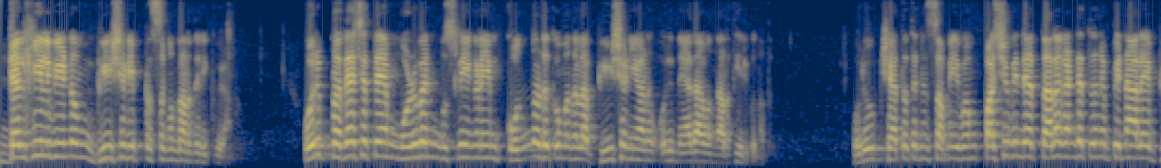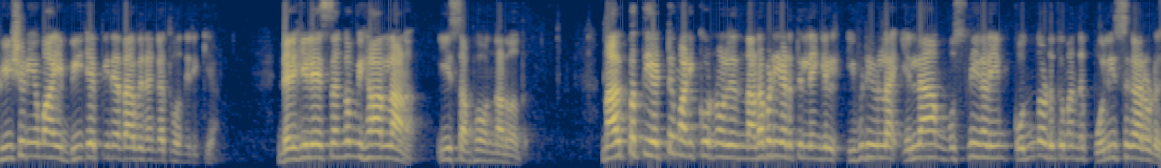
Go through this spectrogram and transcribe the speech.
ഡൽഹിയിൽ വീണ്ടും ഭീഷണി പ്രസംഗം നടന്നിരിക്കുകയാണ്. ഒരു പ്രദേശത്തെ മുഴുവൻ മുസ്ലിങ്ങളെയും കൊന്നൊടുക്കുമെന്നുള്ള ഭീഷണിയാണ് ഒരു നേതാവ് നടത്തിയിരിക്കുന്നത്. ഒരു ക്ഷേത്രത്തിന് സമീപം പശുവിന്റെ തല കണ്ടെത്തുന്നതിന് പിന്നാലെ ഭീഷണിയുമായി ബി ജെ പി നേതാവ് രംഗത്ത് വന്നിരിക്കുകയാണ്. ഡൽഹിയിലെ സംഘം വിഹാറിലാണ് ഈ സംഭവം നടന്നത്. നാൽപ്പത്തി എട്ട് മണിക്കൂറിനുള്ളിൽ നടപടിയെടുത്തില്ലെങ്കിൽ ഇവിടെയുള്ള എല്ലാ മുസ്ലിങ്ങളെയും കൊന്നൊടുക്കുമെന്ന് പോലീസുകാരോട്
